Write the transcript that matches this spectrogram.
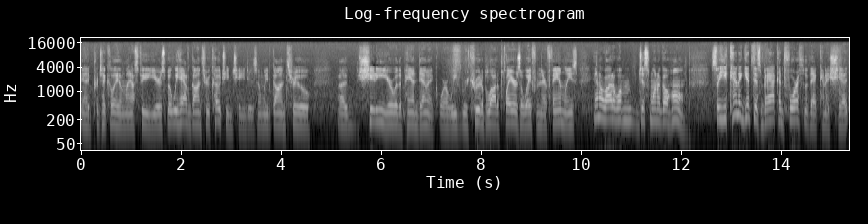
Uh, particularly in the last few years, but we have gone through coaching changes and we've gone through a shitty year with a pandemic where we recruit a lot of players away from their families and a lot of them just want to go home. So you kind of get this back and forth with that kind of shit.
